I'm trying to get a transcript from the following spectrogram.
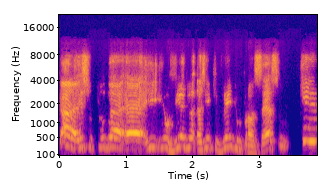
Cara, isso tudo é. é e eu vi, a gente vem de um processo que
